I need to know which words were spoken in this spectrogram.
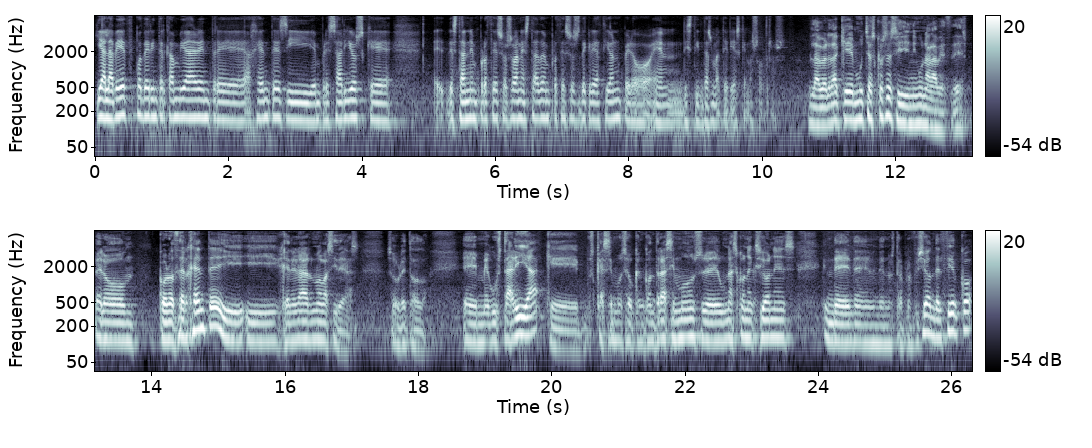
y a la vez poder intercambiar entre agentes y empresarios que eh, están en procesos o han estado en procesos de creación pero en distintas materias que nosotros. La verdad que muchas cosas y ninguna a la vez. Espero conocer gente y generar nuevas ideas, sobre todo. Eh, me gustaría que buscásemos o que encontrásemos eh, unas conexiones de, nuestra profesión, del circo,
